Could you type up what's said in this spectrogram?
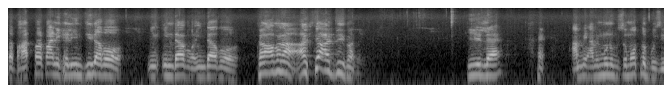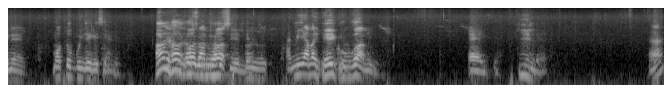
তা ভাত পার পানি খেলি ইন্দি যাব ইন্দাবো ইন্দাবো। তা হবে না আজকে আজ দিয়ে পারে। কি আমি আমি মনে করছি মতলব বুঝি নাই। মতলব বুঝে গেছি আমি। হ্যাঁ হ্যাঁ আমি আমি আমার হে ঘুরবো আমি। এই কি লে হ্যাঁ?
